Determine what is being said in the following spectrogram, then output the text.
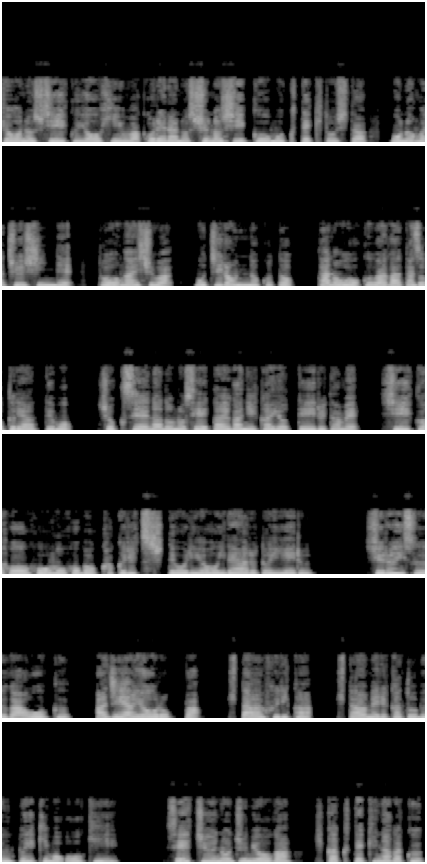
今日の飼育用品はこれらの種の飼育を目的としたものが中心で、当該種はもちろんのこと、他のオクワガタ属であっても、食性などの生態が似通っているため、飼育方法もほぼ確立しており容易であると言える。種類数が多く、アジアヨーロッパ、北アフリカ、北アメリカと分布域も大きい。成虫の寿命が比較的長く、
